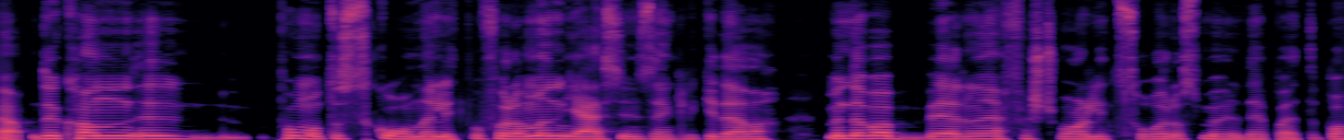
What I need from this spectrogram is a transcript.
Ja, du kan eh, på en måte skåne litt på forhånd, men jeg syns egentlig ikke det, da. Men det var bedre når jeg først var litt sår, å smøre det på etterpå.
